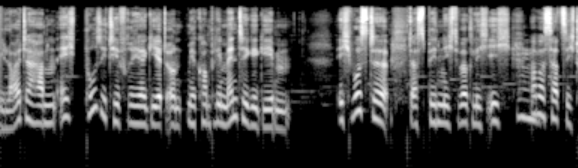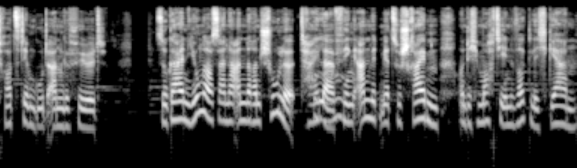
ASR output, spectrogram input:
Die Leute haben echt positiv reagiert und mir Komplimente gegeben. Ich wusste, das bin nicht wirklich ich, Mhm. aber es hat sich trotzdem gut angefühlt. Sogar ein Junge aus einer anderen Schule, Tyler, Uh. fing an mit mir zu schreiben und ich mochte ihn wirklich gern.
